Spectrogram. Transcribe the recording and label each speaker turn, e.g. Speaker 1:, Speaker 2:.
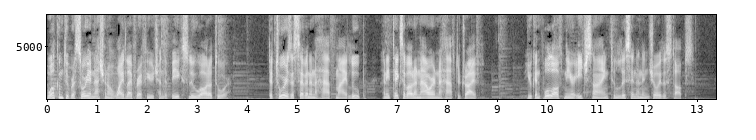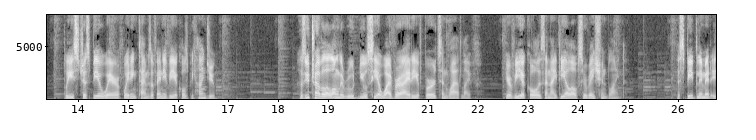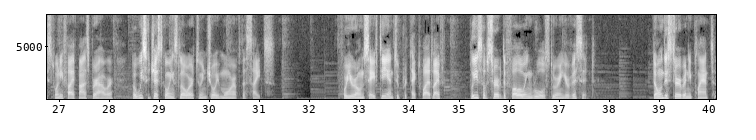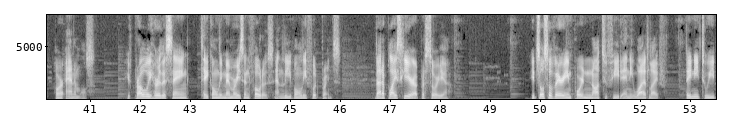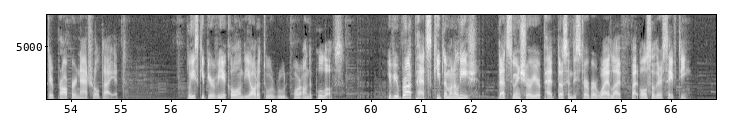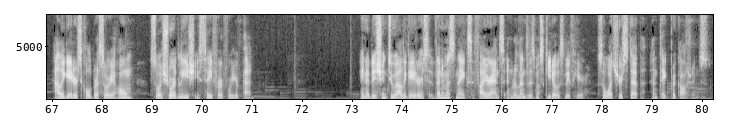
Speaker 1: Welcome to Brazoria National Wildlife Refuge and the Big Slough Auto Tour. The tour is a 7.5 mile loop and it takes about an hour and a half to drive. You can pull off near each sign to listen and enjoy the stops. Please just be aware of waiting times of any vehicles behind you. As you travel along the route, you'll see a wide variety of birds and wildlife. Your vehicle is an ideal observation blind. The speed limit is 25 miles per hour, but we suggest going slower to enjoy more of the sights. For your own safety and to protect wildlife, please observe the following rules during your visit. Don't disturb any plant or animals. You've probably heard the saying, take only memories and photos and leave only footprints. That applies here at Brazoria. It's also very important not to feed any wildlife. They need to eat their proper natural diet. Please keep your vehicle on the auto tour route or on the pull offs. If you brought pets, keep them on a leash. That's to ensure your pet doesn't disturb our wildlife, but also their safety. Alligators call Brazoria home, so a short leash is safer for your pet. In addition to alligators, venomous snakes, fire ants, and relentless mosquitoes live here, so watch your step and take precautions.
